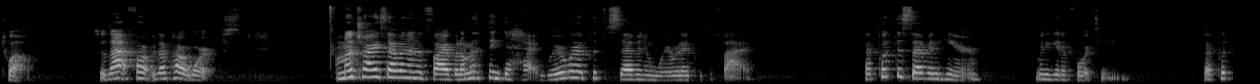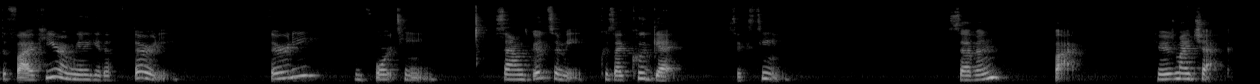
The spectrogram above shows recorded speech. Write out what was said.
12. So that part, that part works. I'm going to try 7 and a 5, but I'm going to think ahead. Where would I put the 7 and where would I put the 5? If I put the 7 here, I'm going to get a 14. If I put the 5 here, I'm going to get a 30. 30 and 14. Sounds good to me because I could get 16. 7, 5. Here's my check.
